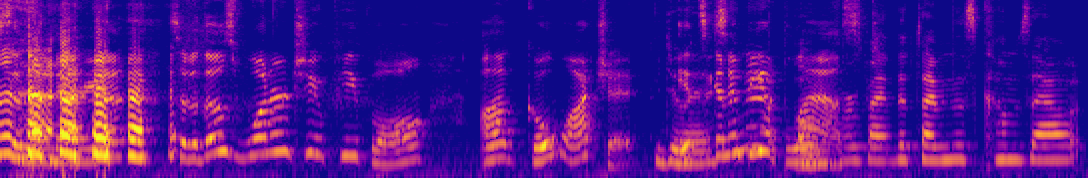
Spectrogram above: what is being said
in that area, so to those one or two people, uh, go watch it. Do it's it. gonna be a Over blast. by the time this comes out.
